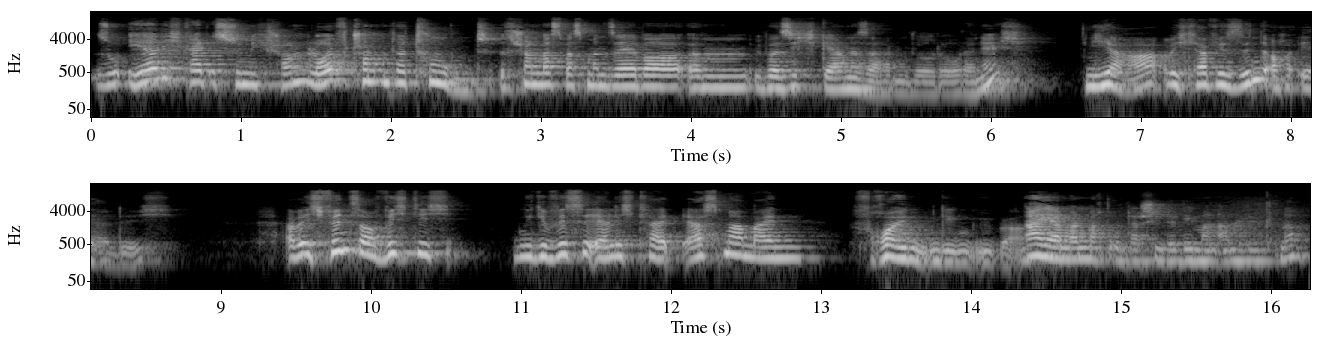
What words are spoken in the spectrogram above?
so Ehrlichkeit ist für mich schon, läuft schon unter Tugend. Ist schon was, was man selber ähm, über sich gerne sagen würde, oder nicht? Ja, aber ich glaube, wir sind auch ehrlich. Aber ich finde es auch wichtig, eine gewisse Ehrlichkeit erstmal meinen Freunden gegenüber. Ah ja, man macht Unterschiede, wie man anlügt, ne?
